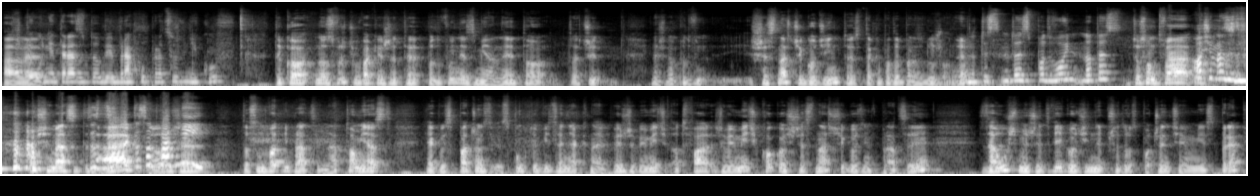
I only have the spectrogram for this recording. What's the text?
ale Szczególnie teraz w dobie braku pracowników. tylko no, zwróć uwagę, że te podwójne zmiany to, to znaczy, inaczej, no, podwójne, 16 godzin to jest tak naprawdę bardzo dużo, nie? No to jest, no to jest podwójne, no to jest To są dwa... 8 razy 2. 8 razy To- tak, to są dwa dni. To są dwa dni pracy. Natomiast, jakby patrząc z punktu widzenia knajpy, żeby mieć, żeby mieć kogoś 16 godzin w pracy, załóżmy, że dwie godziny przed rozpoczęciem jest prep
